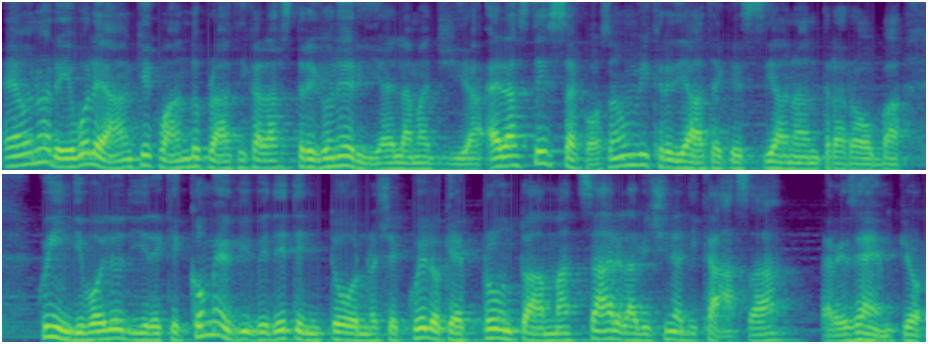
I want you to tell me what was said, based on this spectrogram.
è onorevole anche quando pratica la stregoneria e la magia. È la stessa cosa, non vi crediate che sia un'altra roba. Quindi voglio dire che come vi vedete intorno, c'è cioè quello che è pronto a ammazzare la vicina di casa, per esempio,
